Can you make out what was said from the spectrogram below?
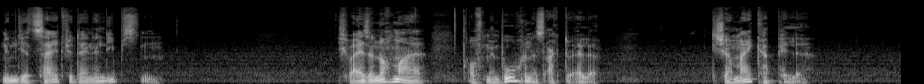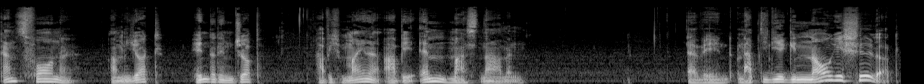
Nimm dir Zeit für deine Liebsten. Ich weise nochmal auf mein Buch in das aktuelle. Die Jamaika-Pille. Ganz vorne am J hinter dem Job habe ich meine ABM-Maßnahmen erwähnt und habe die dir genau geschildert,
